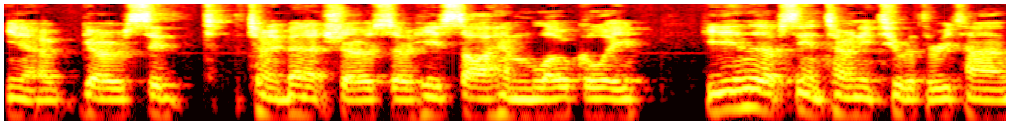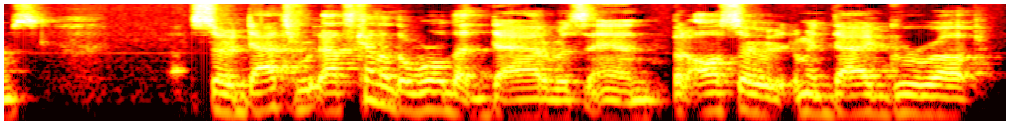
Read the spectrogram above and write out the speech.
you know go see the Tony Bennett show." So he saw him locally. He ended up seeing Tony two or three times. So that's that's kind of the world that Dad was in. But also, I mean, Dad grew up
